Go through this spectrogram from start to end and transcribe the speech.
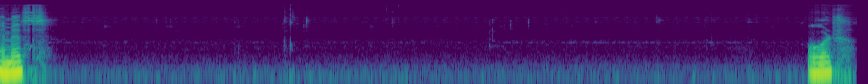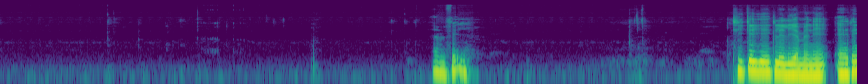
M S और एम फिल ठीक है, ये एक ले लिया मैंने एरे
